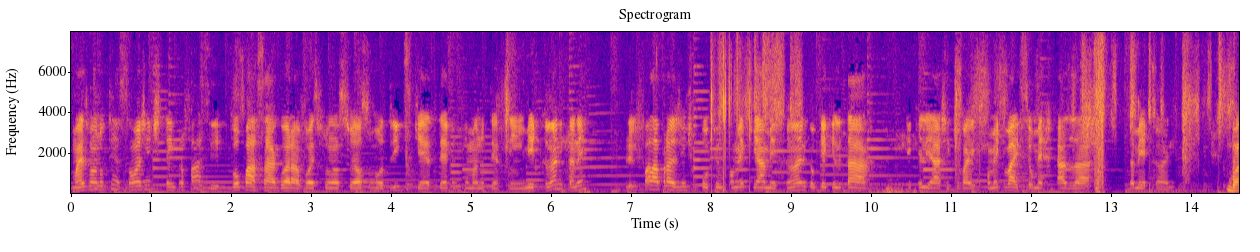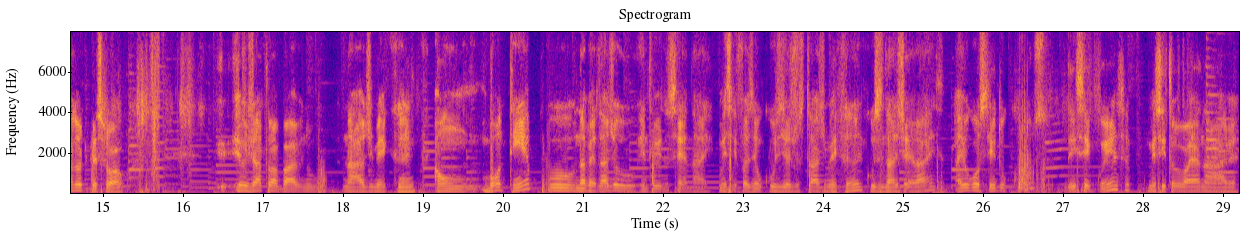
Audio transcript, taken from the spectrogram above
mais manutenção a gente tem para fazer. Vou passar agora a voz para o nosso Elson Rodrigues, que é técnico em manutenção em mecânica, né? Para ele falar para a gente um pouquinho como é que é a mecânica, o que, que ele tá, o que, que ele acha que vai, como é que vai ser o mercado da, da mecânica. Boa noite, pessoal eu já trabalho no, na área de mecânica há um bom tempo. Na verdade, eu entrei no Senai. Comecei a fazer um curso de ajustagem mecânica, usinagem gerais. Aí eu gostei do curso, dei sequência, comecei a trabalhar na área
